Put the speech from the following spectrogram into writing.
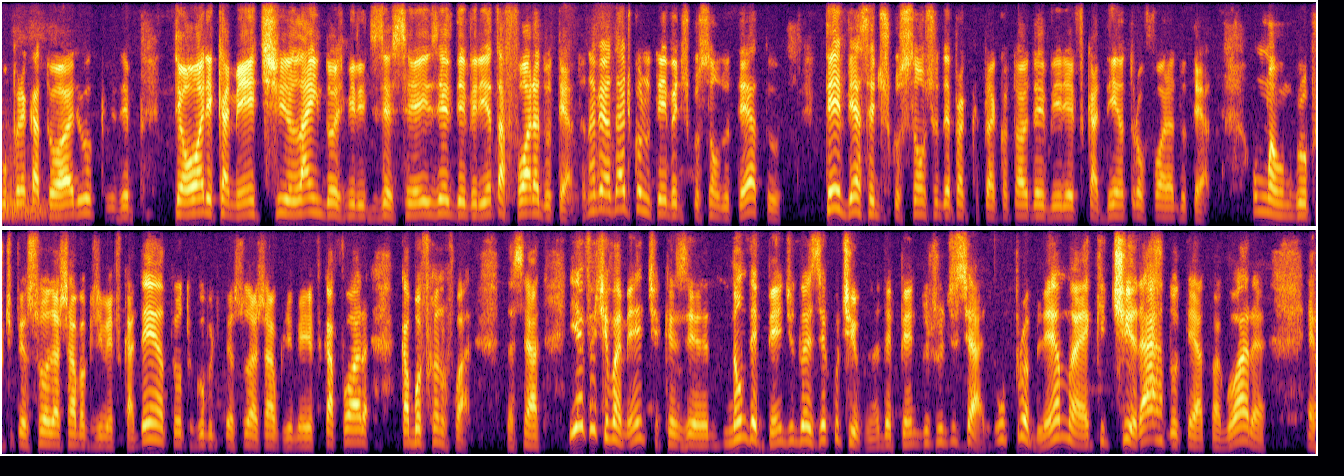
o precatório, quer dizer, teoricamente, lá em 2016, ele deveria estar fora do teto. Na verdade, quando teve a discussão do teto, teve essa discussão se o precatório deveria ficar dentro ou fora do teto. Uma, um grupo de pessoas achava que deveria ficar dentro, outro grupo de pessoas achava que deveria ficar fora, acabou ficando fora, tá certo? E efetivamente, quer dizer, não depende do executivo, né? depende do judiciário. O problema é que tirar do teto agora é,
